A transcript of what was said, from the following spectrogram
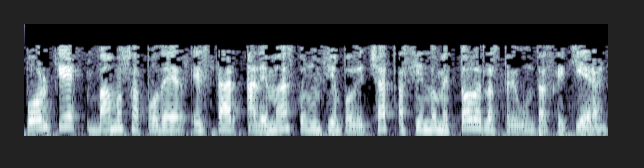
porque vamos a poder estar además con un tiempo de chat haciéndome todas las preguntas que quieran.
